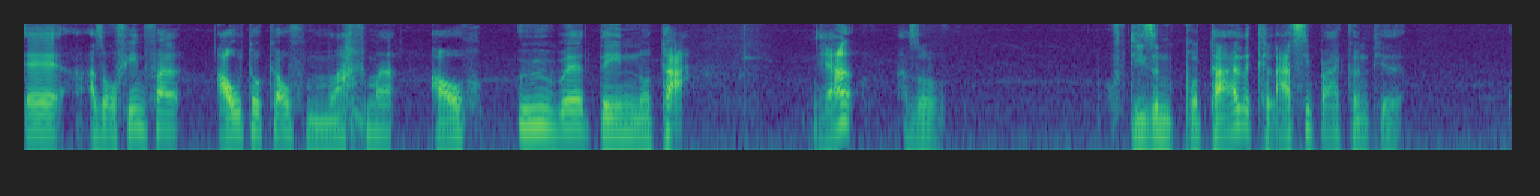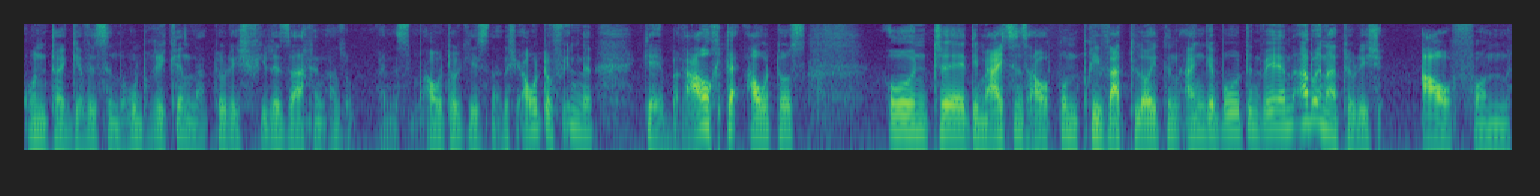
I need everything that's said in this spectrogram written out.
Äh, also auf jeden Fall, Autokauf machen wir auch über den Notar. Ja, also auf diesem Portal Classipa könnt ihr unter gewissen Rubriken natürlich viele Sachen, also wenn es um Auto geht, natürlich Auto finden, gebrauchte Autos und äh, die meistens auch von Privatleuten angeboten werden, aber natürlich auch von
